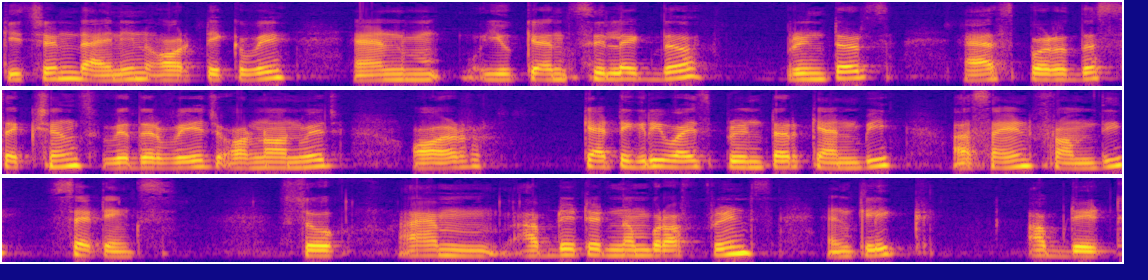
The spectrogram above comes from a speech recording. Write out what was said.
kitchen dining or takeaway and you can select the printers as per the sections whether veg or non-veg or category wise printer can be assigned from the settings. So I am updated number of prints and click update.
